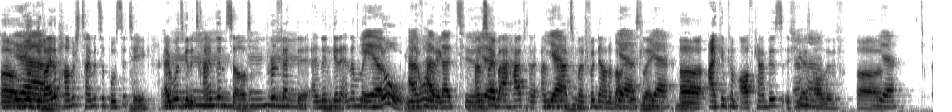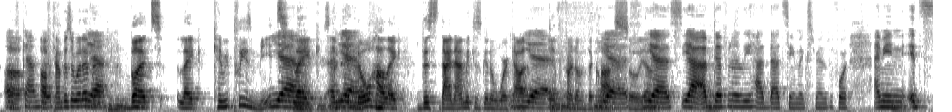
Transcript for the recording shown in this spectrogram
uh, we'll Yeah. divide up how much time it's supposed to take. Everyone's gonna time themselves, perfect it, and then get it. And I'm like, Yep. no, you I've know, had like, that too, I'm yeah. sorry, but I have to, I'm Yeah. gonna have to put my foot down about Yeah, this. Like, yeah. uh, I can come off campus if you guys Uh-huh. all live uh, yeah, uh, off campus. off campus or whatever. Yeah. But like, can we please meet? Yeah. Like, and, Yeah. and know how like this dynamic is gonna work out Yeah. in Definitely. front of the class. Yes, So yeah. yes, yeah. I've definitely had that same experience before. I mean, Mm. it's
